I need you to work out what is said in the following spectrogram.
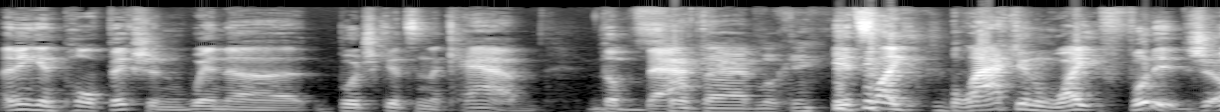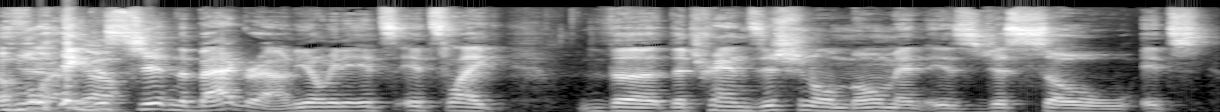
I think in Pulp Fiction, when uh, Butch gets in the cab, the So bad looking. it's like black and white footage of like yeah. just shit in the background. You know, what I mean, it's it's like the the transitional moment is just so it's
